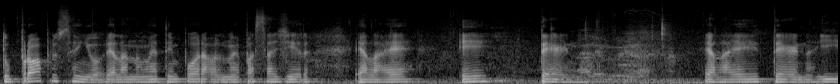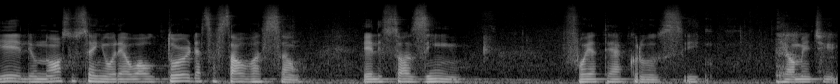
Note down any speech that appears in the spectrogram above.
do próprio Senhor. Ela não é temporal, ela não é passageira, ela é eterna. Ela é eterna. E Ele, o nosso Senhor, é o autor dessa salvação. Ele sozinho foi até a cruz e realmente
